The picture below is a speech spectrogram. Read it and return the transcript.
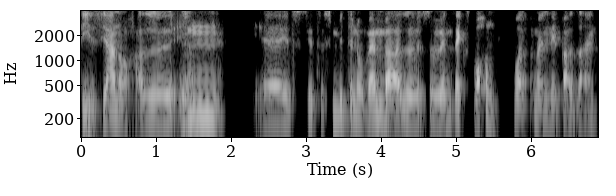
Dieses Jahr noch, also in äh, jetzt, jetzt ist Mitte November, also so in sechs Wochen wollten wir in Nepal sein.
